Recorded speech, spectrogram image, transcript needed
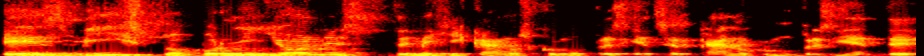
Es visto por millones de mexicanos como un presidente cercano, como un presidente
